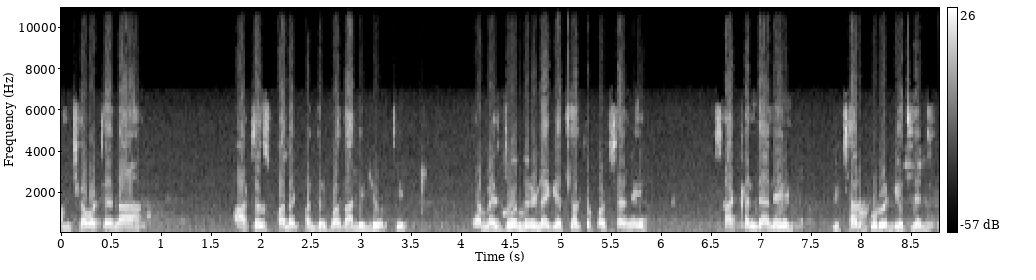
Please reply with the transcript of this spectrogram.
आमच्या वाट्याला आठच पालकमंत्रीपद आलेली होती. त्यामुळे जो निर्णय घेतला तो पक्षाने साकल्याने विचारपूर्वक घेतलेला.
